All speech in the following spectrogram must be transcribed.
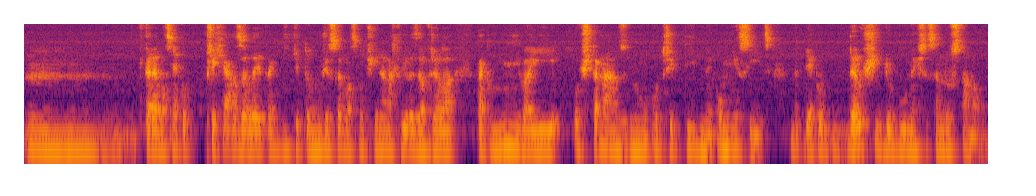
mm, které vlastně jako přicházely, tak díky tomu, že se vlastně Čína na chvíli zavřela, tak mývají o 14 dnů, o 3 týdny, o měsíc, jako delší dobu, než se sem dostanou.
